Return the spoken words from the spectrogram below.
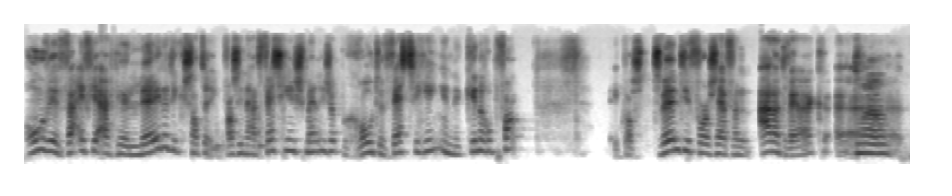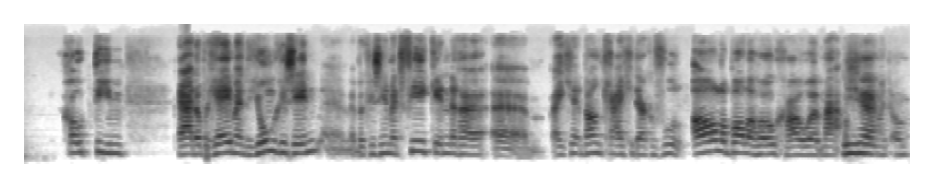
ongeveer vijf jaar geleden. Ik, zat, ik was inderdaad vestigingsmanager op een grote vestiging in de kinderopvang. Ik was 24-7 aan het werk. Uh, Groot team. Ja, en op een gegeven moment een jong gezin. Uh, we hebben een gezin met vier kinderen. Uh, weet je, dan krijg je dat gevoel alle ballen hoog houden. Maar op een gegeven moment ook...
